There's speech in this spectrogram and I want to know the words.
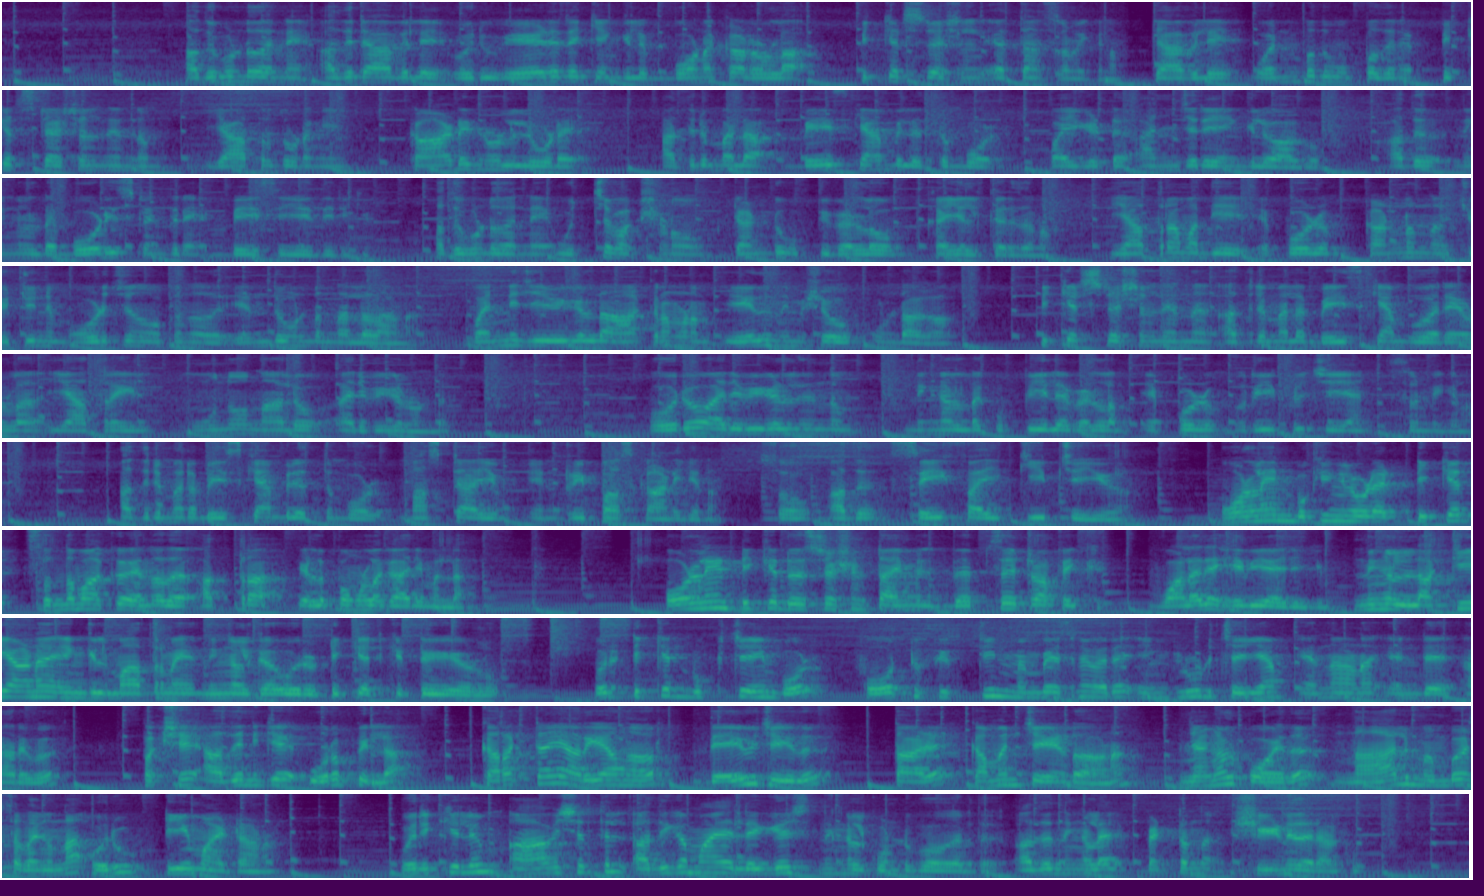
അതുകൊണ്ട് തന്നെ അതിരാവിലെ ഒരു ഏഴരയ്ക്കെങ്കിലും ബോണക്കാടുള്ള പിക്കറ്റ് സ്റ്റേഷനിൽ എത്താൻ ശ്രമിക്കണം. രാവിലെ ഒൻപത് മുപ്പതിന് പിക്കറ്റ് സ്റ്റേഷനിൽ നിന്നും യാത്ര തുടങ്ങി കാടിനുള്ളിലൂടെ അതിരുമല ബേസ് ക്യാമ്പിൽ എത്തുമ്പോൾ വൈകിട്ട് അഞ്ചരയെങ്കിലും ആകും. അത് നിങ്ങളുടെ ബോഡി സ്ട്രെങ്തിനെ ബേസ് ചെയ്തിരിക്കും. അതുകൊണ്ട് തന്നെ ഉച്ചഭക്ഷണവും രണ്ടു കുപ്പി വെള്ളവും കയ്യിൽ കരുതണം. യാത്രാമധ്യേ എപ്പോഴും കണ്ണെന്ന് ചുറ്റിനും ഓടിച്ചു നോക്കുന്നത് എന്തുകൊണ്ടും നല്ലതാണ്. വന്യജീവികളുടെ ആക്രമണം ഏത് നിമിഷവും ഉണ്ടാകാം. പിക്കറ്റ് സ്റ്റേഷനിൽ നിന്ന് അതിരമല ബേസ് ക്യാമ്പ് വരെയുള്ള യാത്രയിൽ മൂന്നോ നാലോ അരുവികളുണ്ട്. ഓരോ അരുവികളിൽ നിന്നും നിങ്ങളുടെ കുപ്പിയിലെ വെള്ളം എപ്പോഴും റീഫിൽ ചെയ്യാൻ ശ്രമിക്കണം. അതിരമല ബേസ് ക്യാമ്പിലെത്തുമ്പോൾ മസ്റ്റായും എൻട്രി പാസ് കാണിക്കണം. സോ അത് സേഫായി കീപ്പ് ചെയ്യുക. ഓൺലൈൻ ബുക്കിങ്ങിലൂടെ ടിക്കറ്റ് സ്വന്തമാക്കുക എന്നത് അത്ര എളുപ്പമുള്ള കാര്യമല്ല. ഓൺലൈൻ ടിക്കറ്റ് രജിസ്ട്രേഷൻ ടൈമിൽ വെബ്സൈറ്റ് ട്രാഫിക് വളരെ ഹെവി ആയിരിക്കും. നിങ്ങൾ ലക്കിയാണ് എങ്കിൽ മാത്രമേ നിങ്ങൾക്ക് ഒരു ടിക്കറ്റ് കിട്ടുകയുള്ളൂ. ഒരു ടിക്കറ്റ് ബുക്ക് ചെയ്യുമ്പോൾ ഫോർ ടു ഫിഫ്റ്റീൻ മെമ്പേഴ്സിനെ വരെ ഇൻക്ലൂഡ് ചെയ്യാം എന്നാണ് എന്റെ അറിവ്. പക്ഷേ അതെനിക്ക് ഉറപ്പില്ല. കറക്റ്റായി അറിയാവുന്നവർ ദയവ് ചെയ്ത് താഴെ കമന്റ് ചെയ്യേണ്ടതാണ്. ഞങ്ങൾ പോയത് നാല് മെമ്പേഴ്സ് അടങ്ങുന്ന ഒരു ടീമായിട്ടാണ് ഒരിക്കലും ആവശ്യത്തിൽ അധികമായ ലഗേജ് നിങ്ങൾ കൊണ്ടുപോകരുത്. അത് നിങ്ങളെ പെട്ടെന്ന് ക്ഷീണിതരാക്കും.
